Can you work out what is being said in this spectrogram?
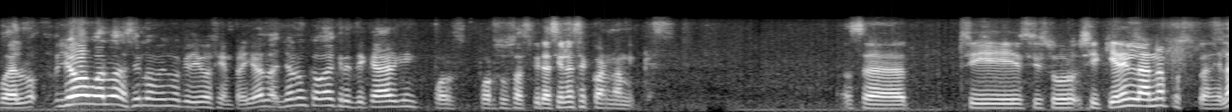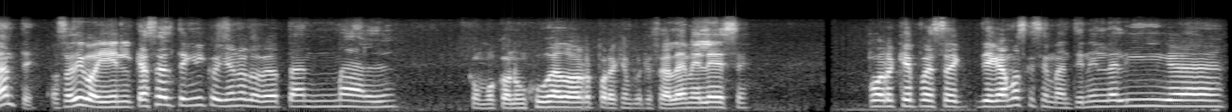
vuelvo, yo vuelvo a decir lo mismo que digo siempre. Yo, yo nunca voy a criticar a alguien por, por, sus aspiraciones económicas. O sea, si, si, si quieren lana, pues adelante. O sea, digo, y en el caso del técnico yo no lo veo tan mal como con un jugador, por ejemplo, que sea la MLS. Porque pues eh, digamos que se mantiene en la liga.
